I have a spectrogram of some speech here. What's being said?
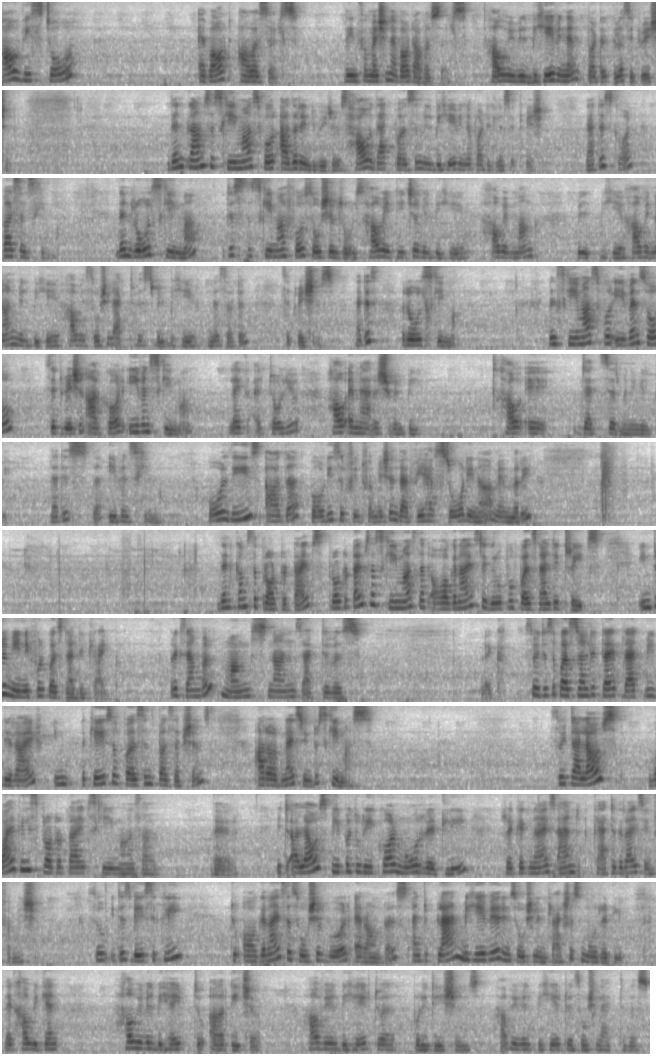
How we store about ourselves. The information about ourselves how we will behave in a particular situation. Then comes the schemas for other individuals, how that person will behave in a particular situation. That is called person schema. Then role schema, it is the schema for social roles, how a teacher will behave, how a monk will behave, how a nun will behave, how a social activist will behave in a certain situations. That is role schema. Then schemas for events or situation are called event schema. Like I told you, how a marriage will be, how a death ceremony will be. That is the event schema. All these are the bodies of information that we have stored in our memory Then comes the prototypes. Prototypes are schemas that organized a group of personality traits into meaningful personality type. For example, monks, nuns, activists. Like so it is a personality type that we derive in the case of person's perceptions are organized into schemas. So it allows why these prototype schemas are there it allows people to recall more readily, recognize and categorize information. So it is basically to organize the social world around us and to plan behavior in social interactions more readily. Like how we can how we will behave to our teacher, how we will behave to our politicians, how we will behave to a social activist,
